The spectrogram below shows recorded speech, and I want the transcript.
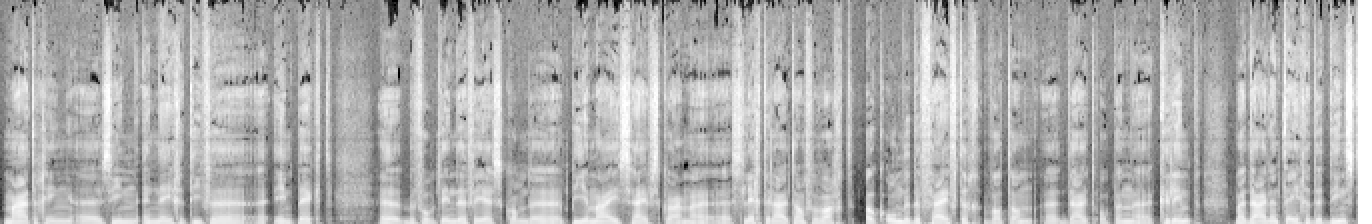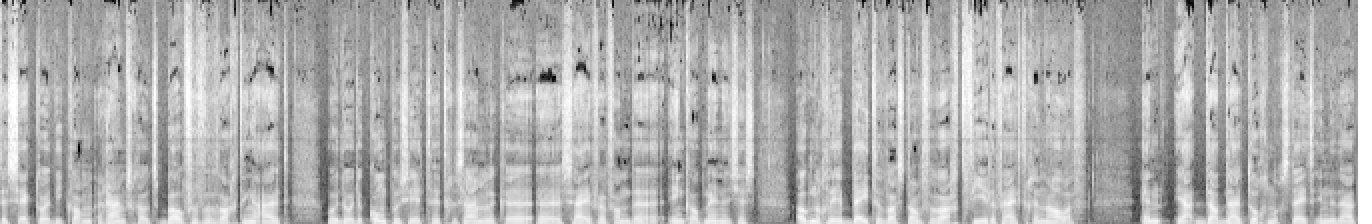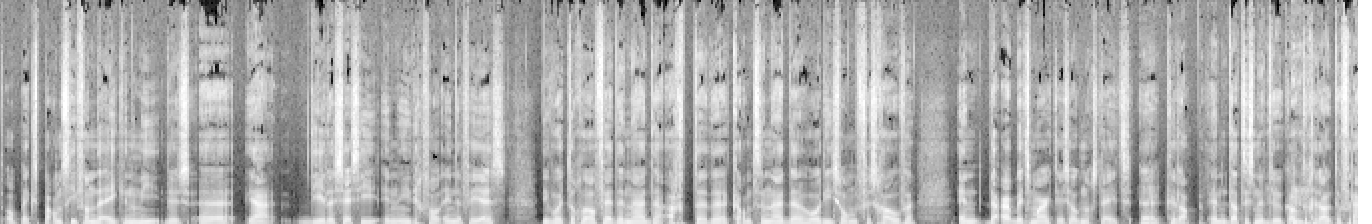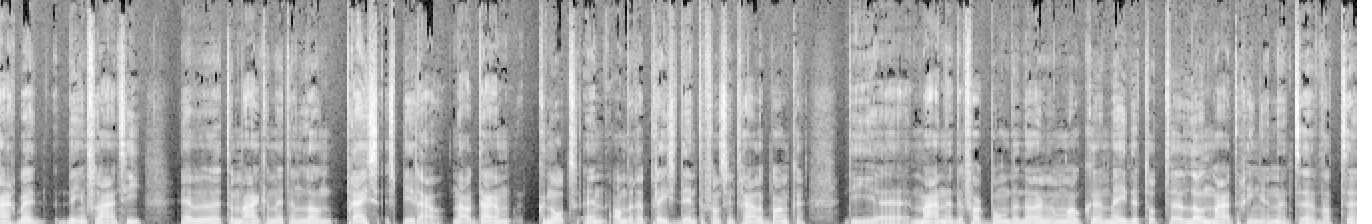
matiging zien, een negatieve impact. Bijvoorbeeld in de VS kwam de PMI-cijfers uh, slechter uit dan verwacht. Ook onder de 50, wat dan uh, duidt op een krimp. Maar daarentegen de dienstensector, die kwam ruimschoots boven verwachtingen uit. Waardoor de composite, het gezamenlijke cijfer van de inkoopmanagers, ook nog weer beter was dan verwacht. 54,5. En ja, dat duidt toch nog steeds inderdaad op expansie van de economie. Dus uh, ja, die recessie, in ieder geval in de VS, die wordt toch wel verder naar de achterkant, naar de horizon verschoven. En de arbeidsmarkt is ook nog steeds uh, krap. En dat is natuurlijk ook de grote vraag bij de inflatie. Hebben we te maken met een loonprijsspiraal? Nou, daarom Knot en andere presidenten van centrale banken, die uh, manen de vakbonden daarom ook mede tot loonmatiging en het wat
